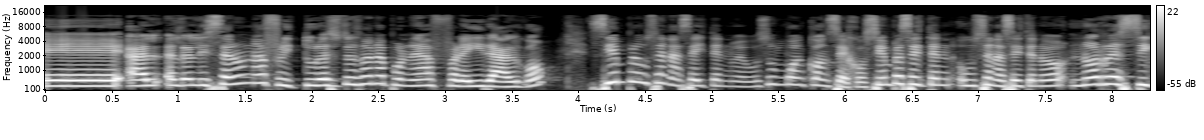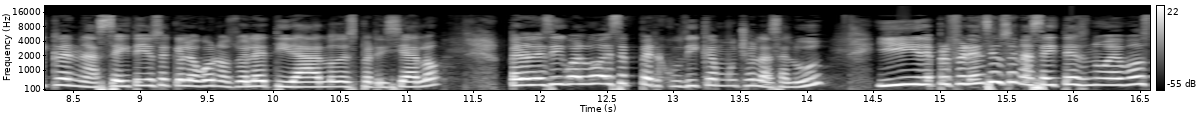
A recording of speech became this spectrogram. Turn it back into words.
Eh, al, realizar una fritura, si ustedes van a poner a freír algo, siempre usen aceite nuevo, es un buen consejo. Siempre usen aceite nuevo, no reciclen aceite. Yo sé que luego nos duele tirarlo, desperdiciarlo, pero les digo algo, ese perjudica mucho la salud. Y de preferencia usen aceites nuevos,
